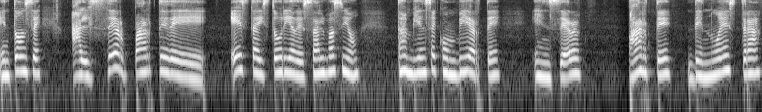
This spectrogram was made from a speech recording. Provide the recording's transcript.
Entonces, al ser parte de esta historia de salvación, también se convierte en ser parte de nuestra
